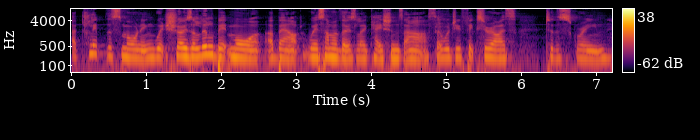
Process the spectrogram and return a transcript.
a, clip this morning which shows a little bit more about where some of those locations are. So, would you fix your eyes to the screen?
